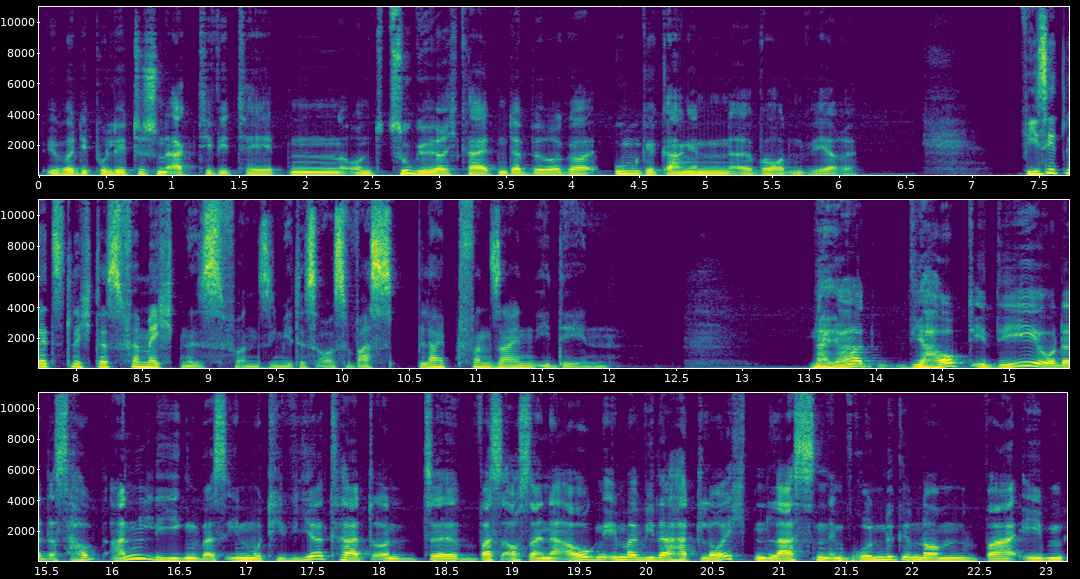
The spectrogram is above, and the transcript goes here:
über die politischen Aktivitäten und Zugehörigkeiten der Bürger umgegangen äh, worden wäre. Wie sieht letztlich das Vermächtnis von Simitis aus? Was bleibt von seinen Ideen? Naja, die Hauptidee oder das Hauptanliegen, was ihn motiviert hat und äh, was auch seine Augen immer wieder hat leuchten lassen, im Grunde genommen war eben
